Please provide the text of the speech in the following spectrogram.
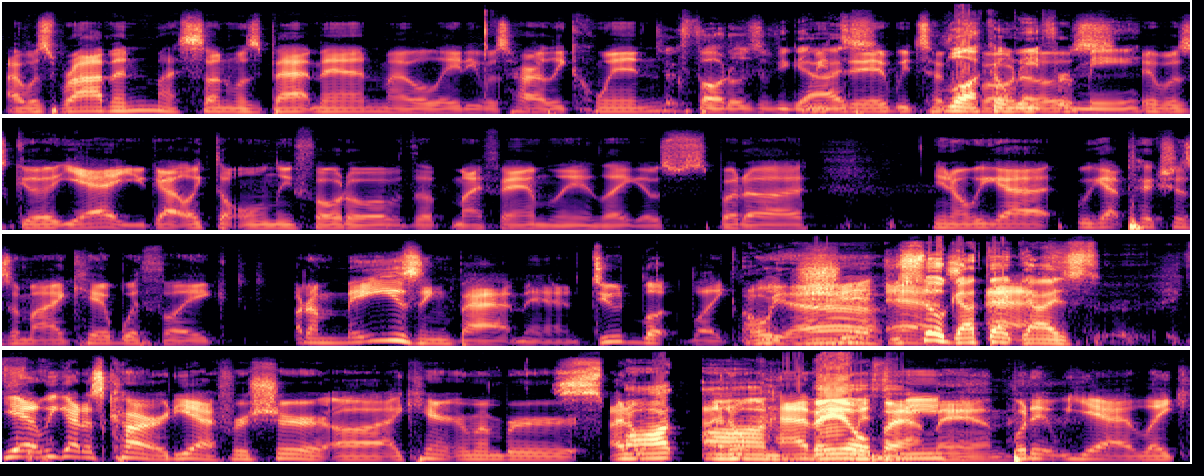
I was Robin. My son was Batman. My old lady was Harley Quinn. Took photos of you guys. We did. We took Luckily photos. for me. It was good. Yeah, you got like the only photo of the my family. Like it was, but uh, you know, we got we got pictures of my kid with like an amazing Batman. Dude looked like Oh, legit yeah. you still got that F. guy's. Yeah, we got his card. Yeah, for sure. Uh, I can't remember. I don't. I don't on have Bale it with Batman. me. But it, yeah, like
